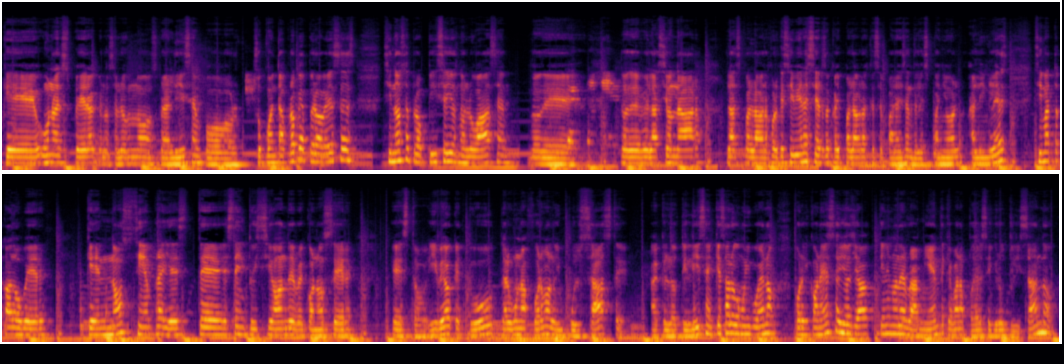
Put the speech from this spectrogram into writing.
que uno espera que los alumnos realicen por su cuenta propia, pero a veces si no se propicia ellos no lo hacen, lo de, lo de relacionar las palabras, porque si bien es cierto que hay palabras que se parecen del español al inglés, sí me ha tocado ver que no siempre hay este, esta intuición de reconocer esto. Y veo que tú de alguna forma lo impulsaste a que lo utilicen, que es algo muy bueno, porque con eso ellos ya tienen una herramienta que van a poder seguir utilizando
